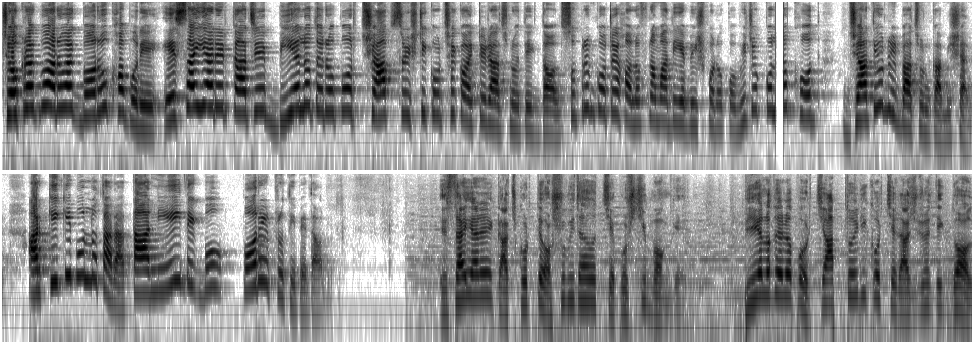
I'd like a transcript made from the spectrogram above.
চোখ রাখব আরও এক বড় খবরে। এসআইআর এর কাজে বিএলওদের ওপর চাপ সৃষ্টি করছে কয়েকটি রাজনৈতিক দল। সুপ্রিম কোর্টে হলফনামা দিয়ে বিস্ফোরক অভিযোগ করল খোদ জাতীয় নির্বাচন কমিশন। আর কি কি বলল তারা তা নিয়েই দেখব পরের প্রতিবেদন। এসআইআর এর কাজ করতে অসুবিধা হচ্ছে পশ্চিমবঙ্গে। বিএলওদের ওপর চাপ তৈরি করছে রাজনৈতিক দল।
